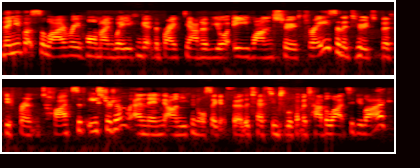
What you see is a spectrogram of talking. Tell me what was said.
Then you've got salivary hormone, where you can get the breakdown of your E1, 2, 3, so the two the different types of estrogen. And then um, you can also get further testing to look at metabolites if you like.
